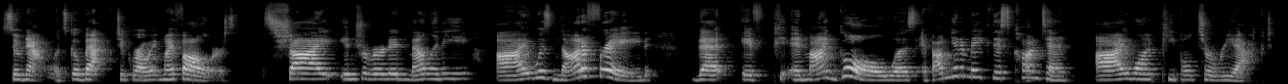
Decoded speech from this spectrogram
so now let's go back to growing my followers. Shy, introverted Melanie, I was not afraid that if, and my goal was if I'm going to make this content, I want people to react.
